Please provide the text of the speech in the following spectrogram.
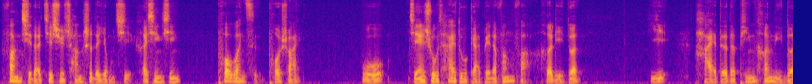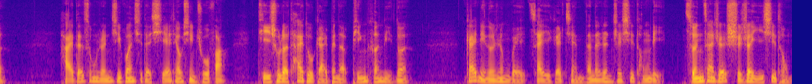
放弃了继续尝试的勇气和信心，破罐子破摔。五、简述态度改变的方法和理论。一、海德的平衡理论。海德从人际关系的协调性出发，提出了态度改变的平衡理论。该理论认为，在一个简单的认知系统里。存在着使这一系统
